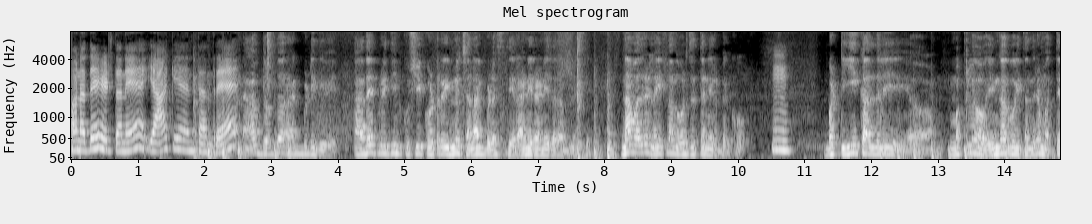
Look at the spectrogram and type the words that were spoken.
ಅವನು ಅದೇ ಹೇಳ್ತಾನೆ ಯಾಕೆ ಅಂತಂದ್ರೆ ನಾವು ದೊಡ್ಡವ್ರು ಆಗ್ಬಿಟ್ಟಿದೀವಿ ಅದೇ ಪ್ರೀತಿನ ಖುಷಿ ಕೊಟ್ರೆ ಇನ್ನೂ ಚೆನ್ನಾಗಿ ಬೆಳೆಸ್ತೀವಿ. ರಾಣಿ ರಾಣಿ ತರ ಬೆಳೆಸ್ತೀವಿ. ನಾವ್ ಆದ್ರೆ ಲೈಫ್ ಲಾಂಗ್ ಅವ್ರ ಜೊತೆನೇ ಇರ್ಬೇಕು. ಬಟ್ ಈ ಕಾಲದಲ್ಲಿ ಮಕ್ಕಳು ಹೆಂಗಾಗೋಯ್ತಂದ್ರೆ ಮತ್ತೆ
